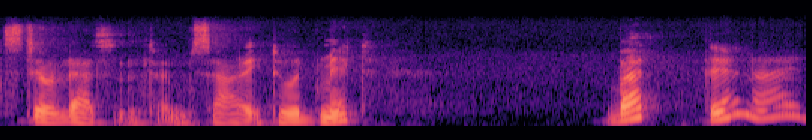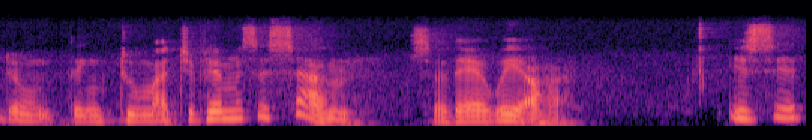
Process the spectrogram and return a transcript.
Still doesn't, I'm sorry to admit. But then I don't think too much of him as a son. So there we are. Is it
